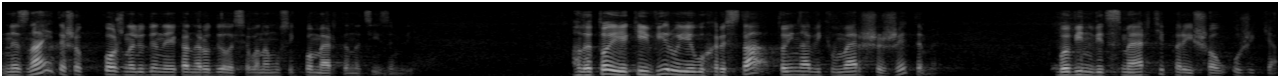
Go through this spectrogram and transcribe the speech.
не знаєте, що кожна людина, яка народилася, вона мусить померти на цій землі? Але той, який вірує у Христа, той навіть вмерше житиме, бо він від смерті перейшов у життя.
